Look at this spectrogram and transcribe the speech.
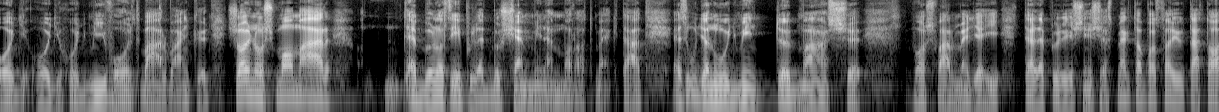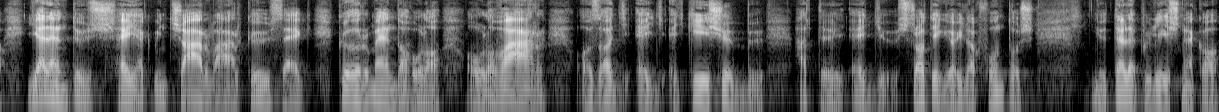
hogy, hogy, hogy mi volt Bárványkör. Sajnos ma már ebből az épületből semmi nem maradt meg. Tehát ez ugyanúgy, mint több más Vasvár településnél is ezt megtapasztaljuk, tehát a jelentős helyek, mint Sárvár, Kőszeg, Körmend, ahol a, ahol a vár az egy, egy, egy később, hát egy stratégiailag fontos településnek a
